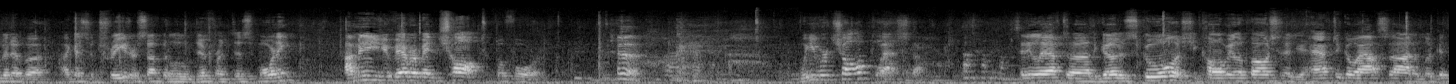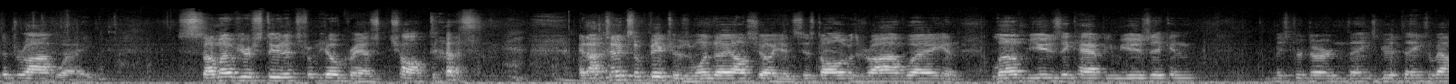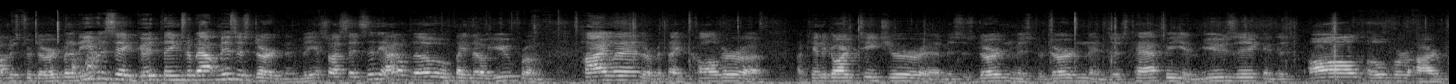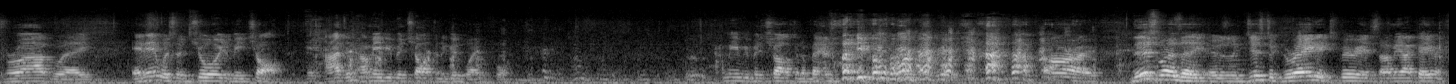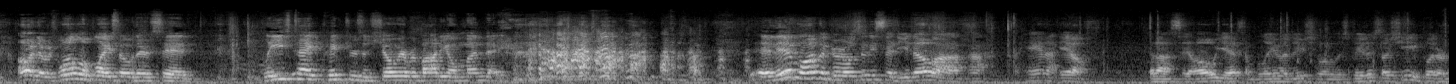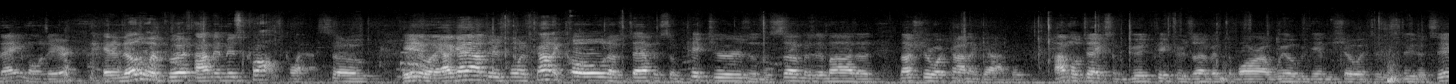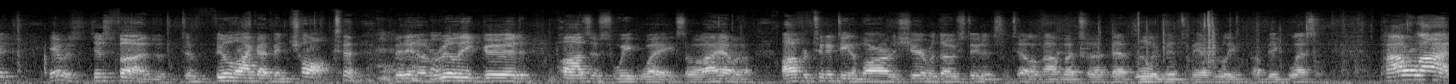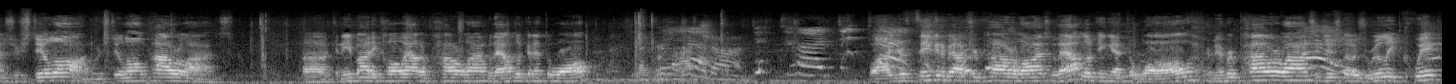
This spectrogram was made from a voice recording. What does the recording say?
bit of a, I guess, a treat or something a little different this morning. How many of you have ever been chalked before? we were chalked last night. Cindy left uh, to go to school, and she called me on the phone. She said, "You have to go outside and look at the driveway. Some of your students from Hillcrest chalked us." and I took some pictures, and one day I'll show you. It's just all over the driveway, and love music, happy music, and Mr. Durden things, good things about Mr. Durden, but it even said good things about Mrs. Durden. And so I said, Cindy, I don't know if they know you from Highland or if they called her a, a kindergarten teacher, and Mrs. Durden, Mr. Durden, and just happy and music and just all over our driveway. And it was a joy to be chalked. I just, how many of you been chalked in a good way before? How many of you been chalked in a bad way before? all right. This was a it was a, just a great experience. I mean, I came. Oh, there was one little place over there said, "Please take pictures and show everybody on Monday." and then one of the girls and he said, "You know, uh, uh, Hannah F." And I said, "Oh yes, I believe I do." She's one of the students, so she put her name on there. And another one put, "I'm in Miss Croft's class." So Anyway, I got out there this morning. It's kind of cold. I was tapping some pictures, and the sun was in my. Not sure what kind of guy, but I'm going to take some good pictures of it tomorrow. I will begin to show it to the students. It, it was just fun to, to feel like I've been chalked, but in a really good, positive, sweet way. So I have an opportunity tomorrow to share with those students and tell them how much uh, that really meant to me. It's really a big blessing. Power lines are still on. We're still on power lines. Uh, can anybody call out a power line without looking at the wall? While you're thinking about your power lines without looking at the wall, remember power lines are just those really quick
